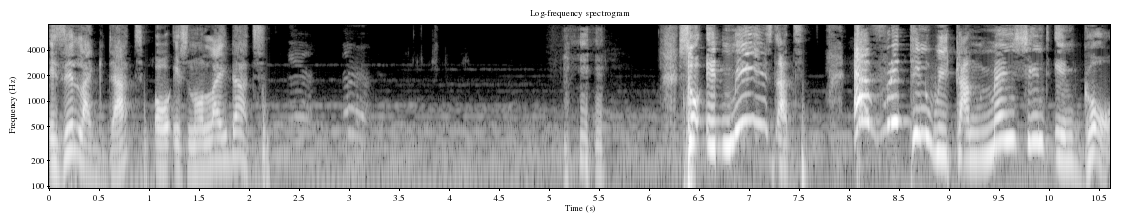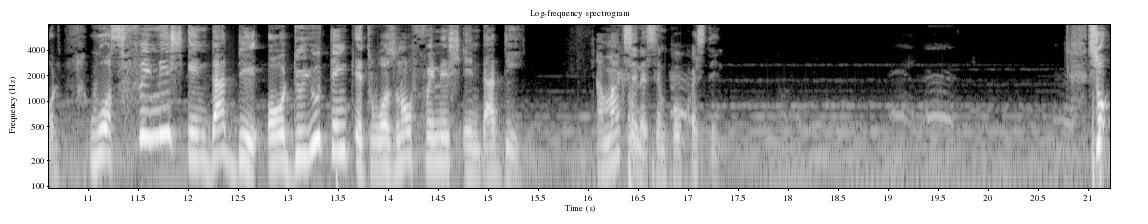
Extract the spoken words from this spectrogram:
is it like that or it's not like that? so it means that everything we can mention in God was finished in that day, or do you think it was not finished in that day? I'm asking a simple question. So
